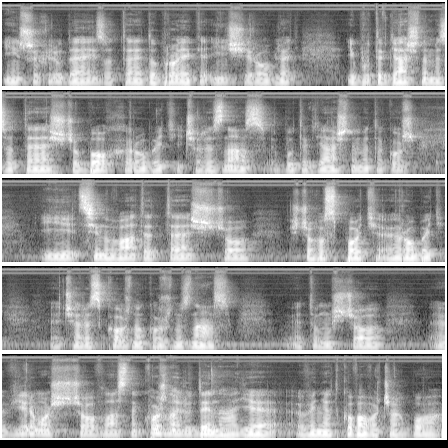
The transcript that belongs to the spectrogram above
інших людей, за те добро, яке інші роблять, і бути вдячними за те, що Бог робить і через нас, бути вдячними також і цінувати те, що, що Господь робить е, через кожного, кожну з нас. Е, Тому що е, віримо, що власне кожна людина є виняткова в очах Бога,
